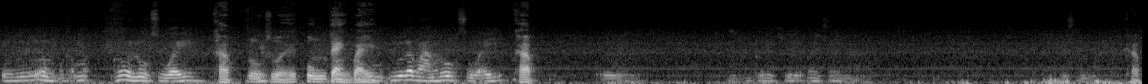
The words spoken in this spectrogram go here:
เออเขาลูกสวย ครับโลกสวยปรุงแต่งไปอยู่ระหว่างลูกสวย ครับ เออมันก็เลยคิดว่าไม่ใช่มาครับ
